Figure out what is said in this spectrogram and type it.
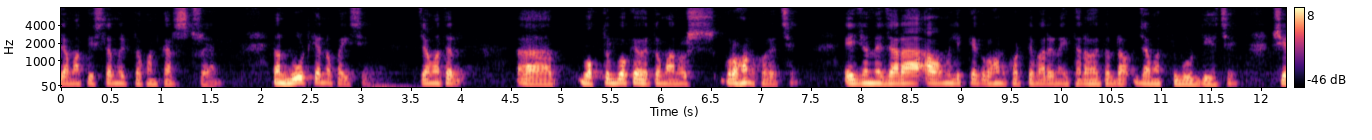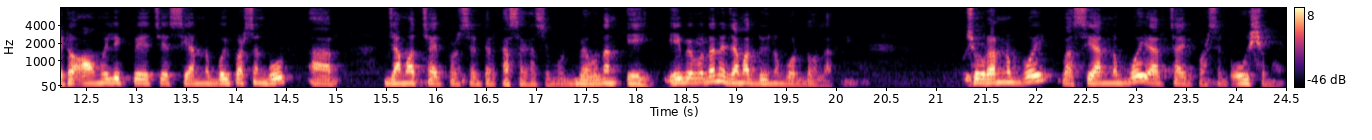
জামাত ইসলামের তখনকার স্ট্রেন কারণ ভোট কেন পাইছে? জামাতের বক্তব্যকে হয়তো মানুষ গ্রহণ করেছে। এই জন্য যারা আওয়ামী লীগকে গ্রহণ করতে পারে নাই তারা হয়তো জামাতকে ভোট দিয়েছে। সেটা আওয়ামী লীগ পেয়েছে ছিয়ানব্বই পার্সেন্ট ভোট আর জামাত চার পার্সেন্টের কাছাকাছি ভোট। ব্যবধান এই। এই ব্যবধানে জামাত দুই নম্বর দল আর কি। চৌরানব্বই বা ছিয়ানব্বই আর চার পার্সেন্ট ওই সময়।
